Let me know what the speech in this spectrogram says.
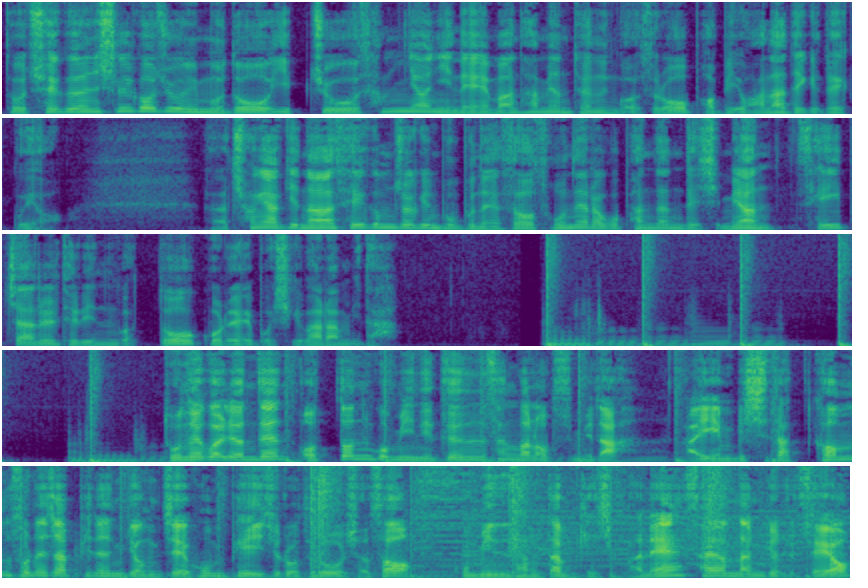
또 최근 실거주 의무도 입주 후 3년 이내에만 하면 되는 것으로 법이 완화되기도 했고요. 어, 청약이나 세금적인 부분에서 손해라고 판단되시면 세입자를 드리는 것도 고려해 보시기 바랍니다. 돈에 관련된 어떤 고민이든 상관없습니다. imbc.com 손에 잡히는 경제 홈페이지로 들어오셔서 고민 상담 게시판에 사연 남겨주세요.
